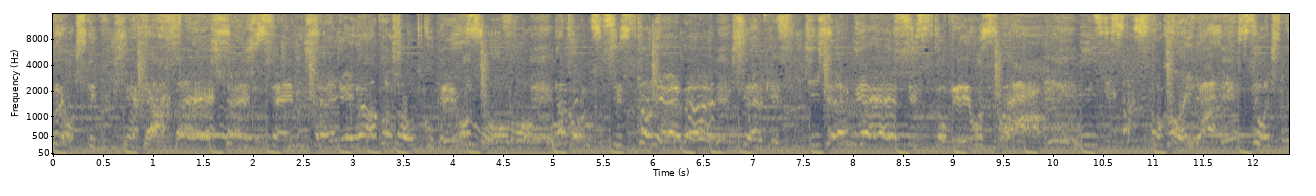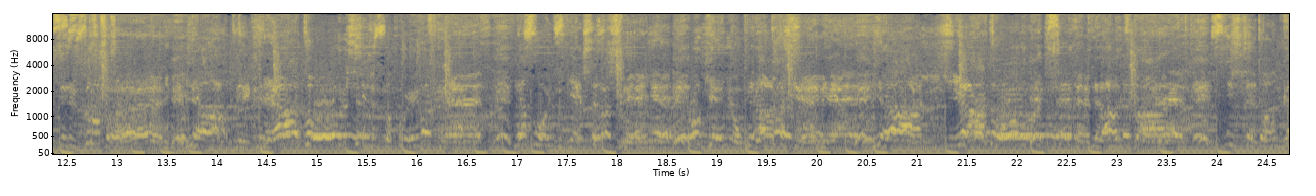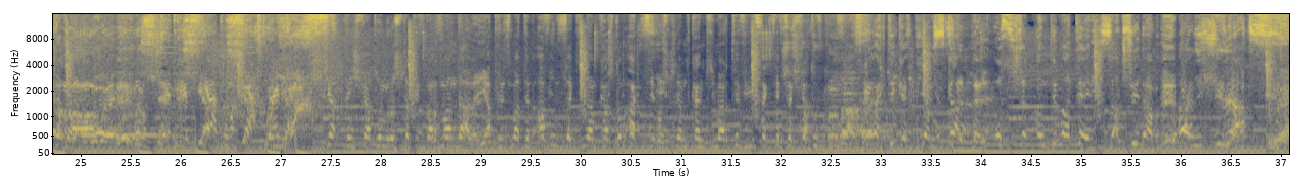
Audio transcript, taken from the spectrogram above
Mroczny bliźniak jak chcę Szczerze swe milczenie Na początku było słowo Na końcu wszystko niebe Ślepie widzicie mnie Wszystko było złe. Nic jest tak spokojne Skończmy się zgorzeń Jakby kreator Księżyc dopływa krew. Na słońcu wieczne zaśmienie Ogień oplata ziemię. Ja anihilator Przewę planet barew światłem rozszczepię barw mandale Ja pryzmatem, a więc zaginam każdą akcję. Rozcinam tkanki martwy i sekcję wszechświatów W prowadzę galaktykę wbijam skalpel. Ostrzem antymaterii. Zaczynam anihilację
